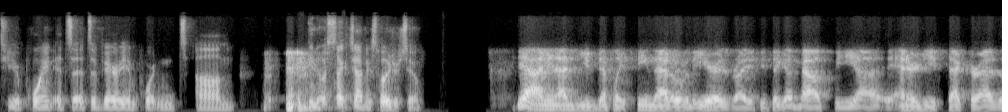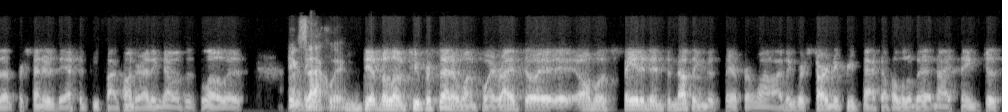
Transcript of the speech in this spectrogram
to your point, it's a, it's a very important, um, you know, sector to have exposure to? Yeah, I mean, I, you've definitely seen that over the years, right? If you think about the uh, energy sector as a percentage of the S&P 500, I think that was as low as exactly dipped below two percent at one point, right? So it, it, almost faded into nothingness there for a while. I think we're starting to creep back up a little bit, and I think just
